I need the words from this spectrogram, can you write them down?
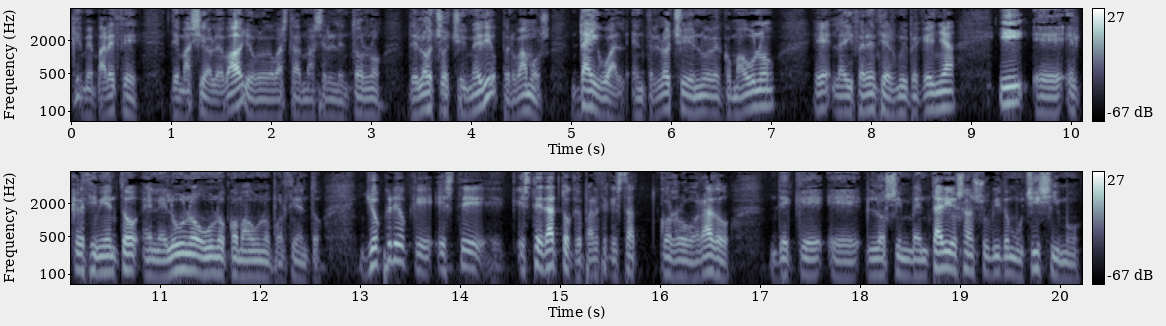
que me parece demasiado elevado. Yo creo que va a estar más en el entorno del 8, 8 y medio, pero vamos, da igual, entre el 8 y el 9,1 eh, la diferencia es muy pequeña y eh, el crecimiento en el 1, 1,1%. Yo creo que este, este dato que parece que está corroborado de que eh, los inventarios han subido muchísimo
